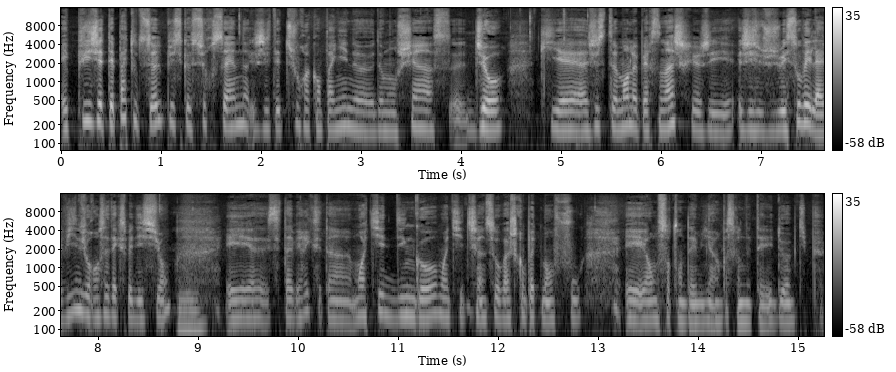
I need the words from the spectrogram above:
Et puis, j'étais pas toute seule, puisque sur scène, j'étais toujours accompagnée de, de mon chien euh, Joe, qui est justement le personnage que j'ai, j'ai- je lui ai sauvé la vie durant cette expédition. Et euh, c'est avéré que c'est un moitié de dingo, moitié de chien sauvage, complètement fou. Et on s'entendait bien, parce qu'on était les deux un petit peu,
